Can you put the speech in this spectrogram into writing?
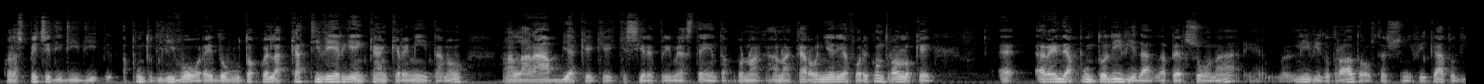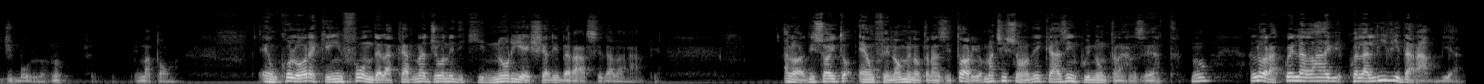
quella specie di, di, di, appunto, di livore dovuto a quella cattiveria incancrenita, no? alla rabbia che, che, che, si reprime a stento, a una, una carogneria fuori controllo che eh, rende appunto livida la persona, eh, livido tra l'altro ha lo stesso significato di gibollo, no? cioè, ematoma. È un colore che infonde la carnagione di chi non riesce a liberarsi dalla rabbia. Allora, di solito è un fenomeno transitorio, ma ci sono dei casi in cui non transeat. No? Allora, quella, quella livida rabbia,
